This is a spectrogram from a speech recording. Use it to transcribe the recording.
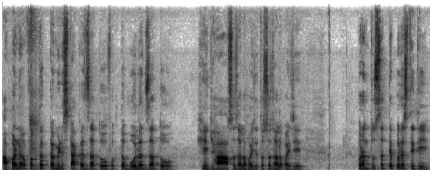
आपण फक्त कमेंट्स टाकत जातो फक्त बोलत जातो हे घ्या असं झालं पाहिजे तसं झालं पाहिजे. परंतु सत्य परिस्थिती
